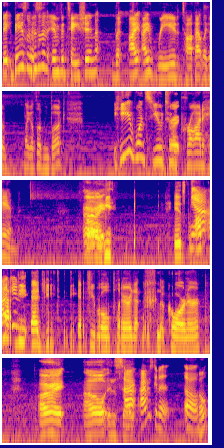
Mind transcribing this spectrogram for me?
Ba- basically, this is an invitation that I I read Top Hat like a like a flipping book. He wants you to Right. prod him. Alright. Oh, he is Yeah, I can- the edgy the edgy role player that waits in the corner. Alright. I'll I, insight. Uh, I was gonna. Oh,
